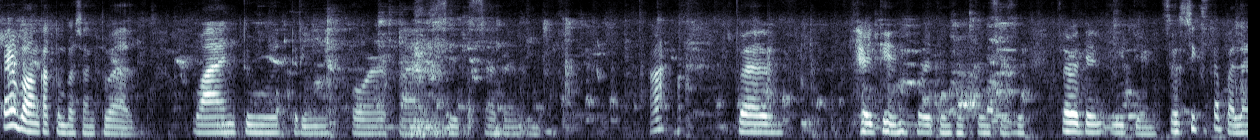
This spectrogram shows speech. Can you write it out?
kaya ba ang katumbasan? 12. 1, 2, 3, 4, 5, 6, 7, 8. Ah? 12, 13, 14, 15, 16, 17, 18. So, 6 na pala.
